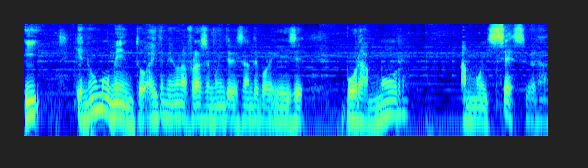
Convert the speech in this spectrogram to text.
y en un momento, hay también una frase muy interesante por ahí que dice, por amor a Moisés, ¿verdad?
